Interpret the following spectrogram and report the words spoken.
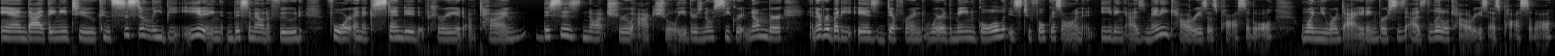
and that they need to consistently be eating this amount of food for an extended period of time. This is not true actually. There's no secret number and everybody is different where the main goal is to focus on eating as many calories as possible when you are dieting versus as little calories as possible.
